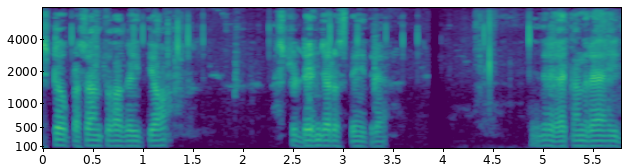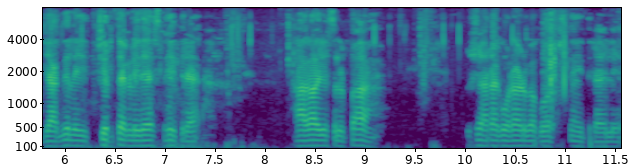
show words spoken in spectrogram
ಎಷ್ಟು ಪ್ರಶಾಂತವಾಗೈತ್ಯೋ, ಅಷ್ಟು ಡೇಂಜರು ಸ್ನೇಹಿತರೆ. ಅಂದರೆ ಯಾಕಂದರೆ ಈ ಜಾಗದಲ್ಲಿ ಚಿರತೆಗಳಿದೆ ಸ್ನೇಹಿತರೆ. ಹಾಗಾಗಿ ಸ್ವಲ್ಪ ಹುಷಾರಾಗಿ ಓಡಾಡಬೇಕು ಸ್ನೇಹಿತರೆ ಅಲ್ಲಿ.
